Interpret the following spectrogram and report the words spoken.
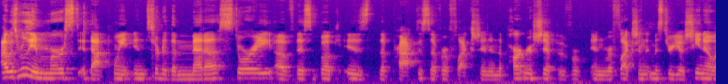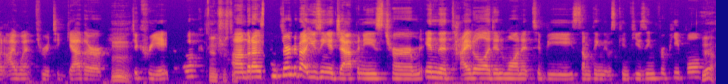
I was really immersed at that point in sort of the meta story of this book is the practice of reflection and the partnership of, and reflection that Mr. Yoshino and I went through together hmm. to create the book. Interesting. Um, but I was concerned about using a Japanese term in the title. I didn't want it to be something that was confusing for people. Yeah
